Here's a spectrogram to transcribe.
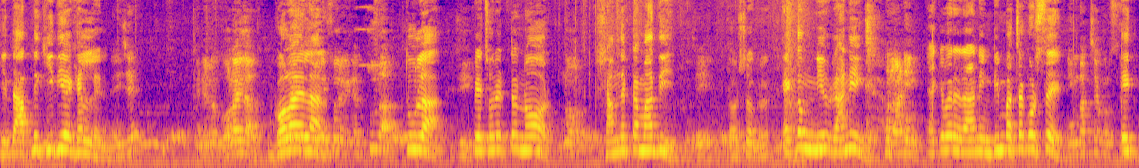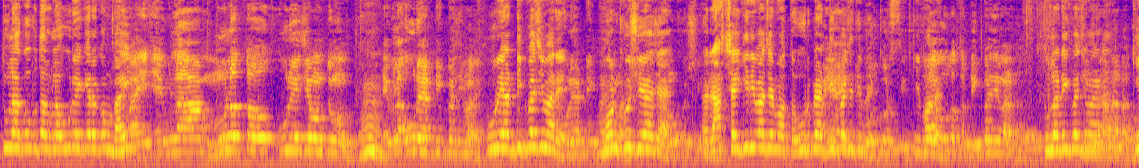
কিন্তু আপনি কি দিয়ে খেললেন? এই যে গলায় লাল। তুলা। পেছনেরটা নর। নর। সামনেরটা মাদি। দর্শক একদম রানিং। একেবারে রানিং। ডিম বাচ্চা করছে। এই তুলা কবুতরগুলো উড়ে কীরকম ভাই? এগুলা মূলত উড়ে যেমন তেমন। এগুলা উড়ে আর ডিগবাজি মারে। উড়ে আর ডিগবাজি মারে? মন খুশি হয়ে যায়। রাজশাহী গিরিবাজের মতো উড়বে আর ডিগবাজি দিবে। কি বলে? তুলা ডিগবাজি মারে না, কি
